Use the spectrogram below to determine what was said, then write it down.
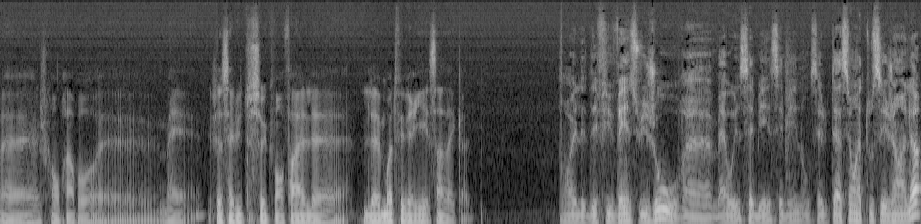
euh, je comprends pas. Euh, mais je salue tous ceux qui vont faire le, mois de février sans alcool. Oui, le défi 28 jours, ben oui, c'est bien, c'est bien. Donc, salutations à tous ces gens-là.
